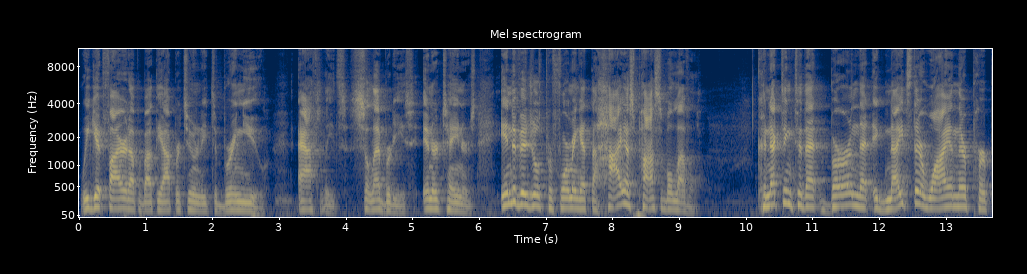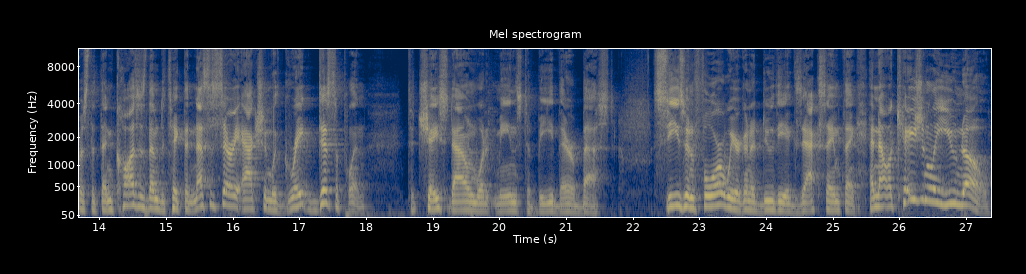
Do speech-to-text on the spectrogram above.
we get fired up about the opportunity to bring you athletes, celebrities, entertainers, individuals performing at the highest possible level, connecting to that burn that ignites their why and their purpose, that then causes them to take the necessary action with great discipline to chase down what it means to be their best. Season four, we are going to do the exact same thing. And now, occasionally, you know,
